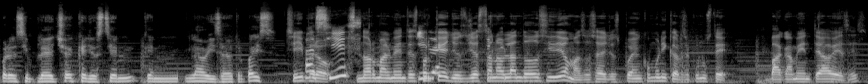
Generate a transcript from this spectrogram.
por el simple hecho de que ellos tienen, tienen la visa de otro país. Sí, pero Así es. normalmente es porque la- ellos ya están hablando dos idiomas, o sea, ellos pueden comunicarse con usted vagamente a veces,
